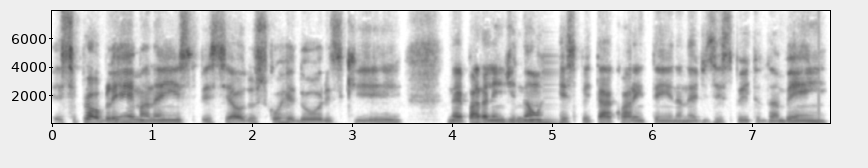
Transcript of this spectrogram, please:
esse problema, né, em especial dos corredores que, né, para além de não respeitar a quarentena, né, desrespeitam também,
